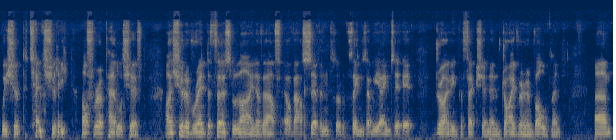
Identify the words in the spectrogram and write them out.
we should potentially offer a paddle shift. I should have read the first line of our of our seven sort of things that we aim to hit: driving perfection and driver involvement. Um,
